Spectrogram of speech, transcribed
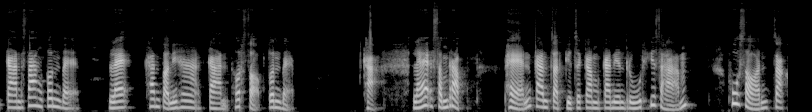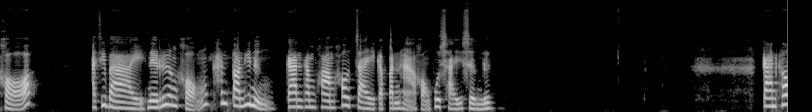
4 การสร้างต้นแบบ และขั้นตอนที่ 5 การทดสอบต้นแบบค่ะ และสำหรับ แผนการจัดกิจกรรมการเรียนรู้ที่ 3 ผู้สอนจะขอ อธิบายในเรื่องของขั้นตอนที่ 1 การทำความเข้าใจกับปัญหาของผู้ใช้เชิงลึก การเข้า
